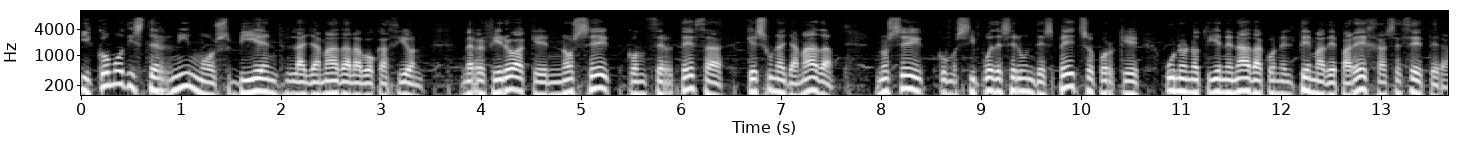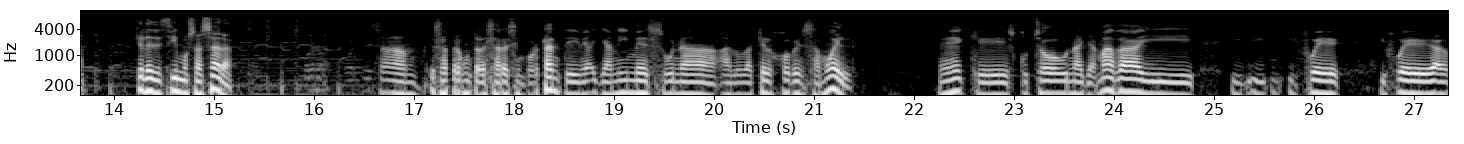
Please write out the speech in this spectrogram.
¿y cómo discernimos bien la llamada a la vocación? Me refiero a que no sé con certeza qué es una llamada, no sé cómo, si puede ser un despecho porque uno no tiene nada con el tema de parejas, etcétera. ¿Qué le decimos a Sara? Bueno, pues esa, esa pregunta de Sara es importante y a mí me suena a lo de aquel joven Samuel ¿eh? que escuchó una llamada y, fue y fue a,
